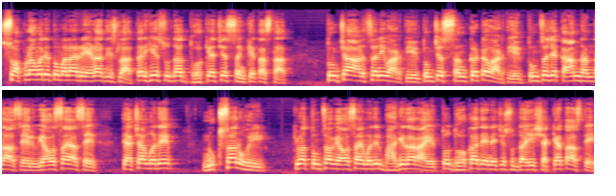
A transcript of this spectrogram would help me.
स्वप्नामध्ये तुम्हाला रेडा दिसला तर हे सुद्धा धोक्याचे संकेत असतात. तुमच्या अडचणी वाढतील तुमचे संकट वाढतील तुमचं जे कामधंदा असेल व्यवसाय असेल त्याच्यामध्ये नुकसान होईल किंवा तुमचा व्यवसायामधील भागीदार आहे तो धोका देण्याची सुद्धा ही शक्यता असते.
